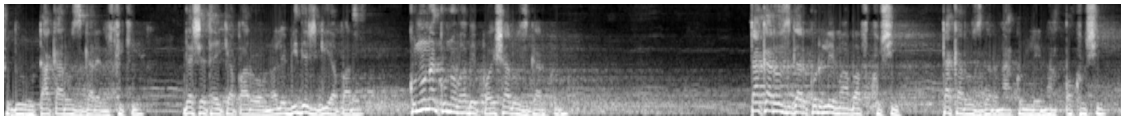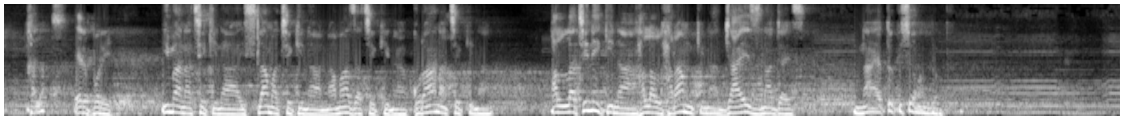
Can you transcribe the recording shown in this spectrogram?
শুধু টাকা রোজগারের ফিকির দেশে থাইকা পারো নলে বিদেশ গিয়া পারো। কোনো না কোনোভাবে পয়সা রোজগার করো। টাকা রোজগার করলে মা বাপ খুশি, টাকা রোজগার না করলে না অখুশি। খালাস, এরপরে ইমান আছে কিনা, ইসলাম আছে কিনা, নামাজ আছে কিনা, কোরআন আছে কিনা, আল্লাহ চিনে কিনা, হালাল হারাম কিনা, জায়েজ না জায়েজ, না এত কিছু আমার দরকার।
